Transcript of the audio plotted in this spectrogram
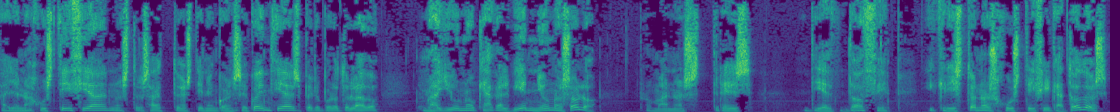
hay una justicia, nuestros actos tienen consecuencias, pero por otro lado, no hay uno que haga el bien, ni uno solo. Romanos 3, 10, 12. Y Cristo nos justifica a todos,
